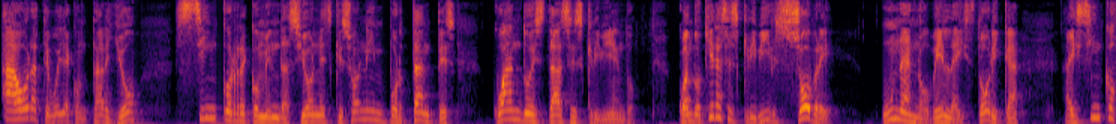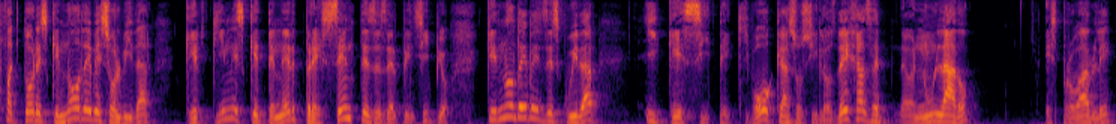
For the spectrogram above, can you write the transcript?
Ahora te voy a contar yo cinco recomendaciones que son importantes cuando estás escribiendo. Cuando quieras escribir sobre una novela histórica, hay cinco factores que no debes olvidar, que tienes que tener presentes desde el principio, que no debes descuidar y que si te equivocas o si los dejas en un lado, es probable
